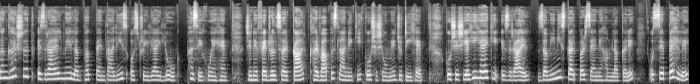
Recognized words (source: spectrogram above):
संघर्षरत इसराइल में लगभग 45 ऑस्ट्रेलियाई लोग फंसे हुए हैं, जिन्हें फेडरल सरकार घर वापस लाने की कोशिशों में जुटी है। कोशिश यही है कि इसराइल ज़मीनी स्तर पर सैन्य हमला करे, उससे पहले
